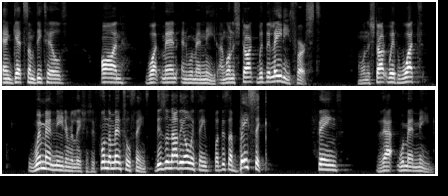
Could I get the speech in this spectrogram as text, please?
and get some details on what men and women need. I'm going to start with the ladies first. I'm going to start with what women need in relationship, fundamental things. These are not the only things, but these are basic things that women need.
